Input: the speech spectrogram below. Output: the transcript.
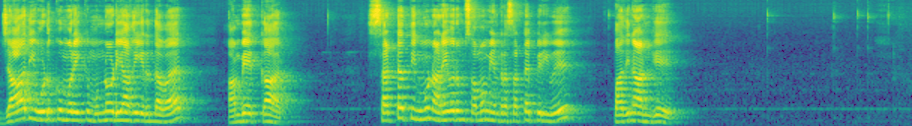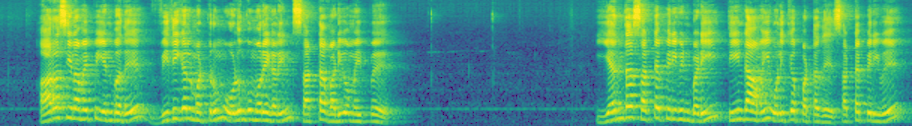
ஜாதி ஒடுக்குமுறைக்கு முன்னோடியாக இருந்தவர் அம்பேத்கர். சட்டத்தின் முன் அனைவரும் சமம் என்ற சட்டப்பிரிவு பதினான்கு. அரசியலமைப்பு என்பது விதிகள் மற்றும் ஒழுங்குமுறைகளின் சட்ட வடிவமைப்பு. எந்த சட்டப்பிரிவின்படி தீண்டாமை ஒழிக்கப்பட்டது? சட்டப்பிரிவு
